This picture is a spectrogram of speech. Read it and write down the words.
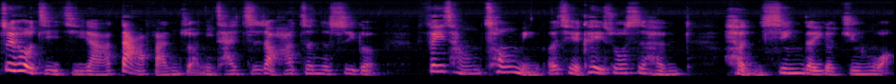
最后几集啊，大反转，你才知道他真的是一个非常聪明，而且可以说是很狠心的一个君王。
